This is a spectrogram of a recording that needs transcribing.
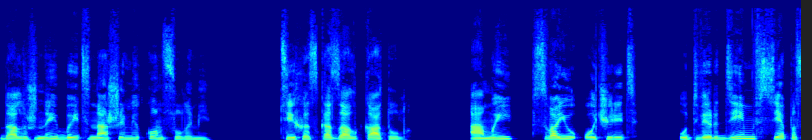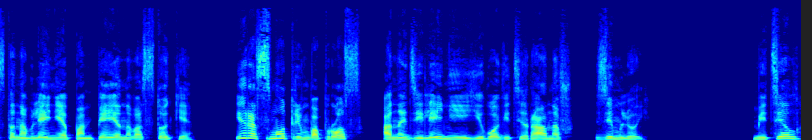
должны быть нашими консулами», — тихо сказал Катул. «А мы, в свою очередь, утвердим все постановления Помпея на Востоке и рассмотрим вопрос о наделении его ветеранов землей». Метел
